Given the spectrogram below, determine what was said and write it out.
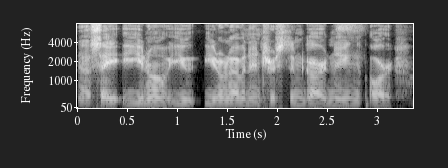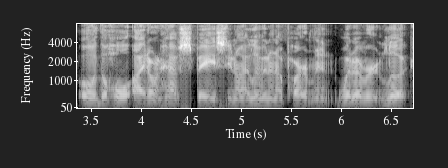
Now, say you know you you don't have an interest in gardening, or oh, the whole I don't have space. You know, I live in an apartment. Whatever. Look,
